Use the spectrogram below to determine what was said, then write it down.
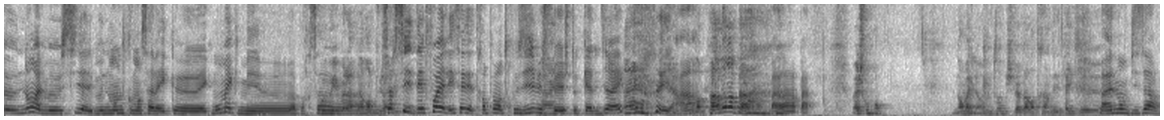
euh, non, elle me si elle me demande comment ça va avec, euh, avec mon mec, mais euh, à part ça. Oui, oui, voilà, elle rentre plus Genre si des fois elle essaie d'être un peu intrusive et je Ouais. je te calme direct. On n'en parlera pas. On parlera pas. Ouais, je comprends. Normal, en même temps, tu vas pas rentrer en détail de. Bah non, bizarre.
